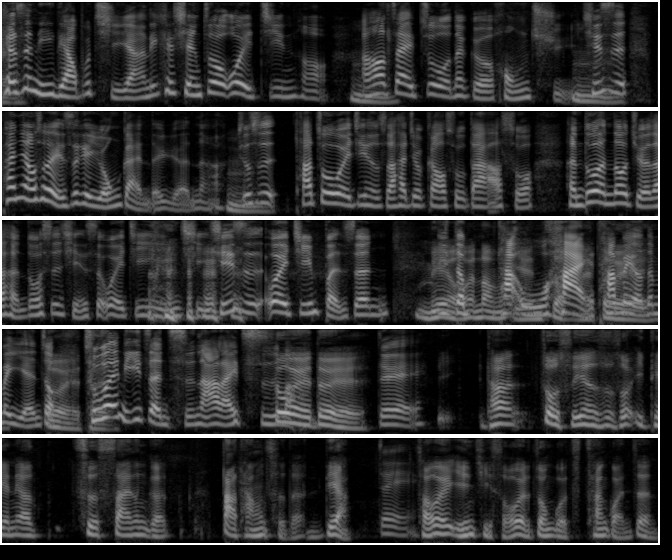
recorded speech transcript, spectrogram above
可是你了不起呀！你可以先做胃镜哈，然后再做那个红曲。其实潘教授也是个勇敢的人呐，就是他做胃镜的时候，他就告诉大家说，很多人都觉得很多事情是胃镜引起，其实胃镜本身你的它无害，它没有那么严重，除非你一整匙拿来吃。对对对，他做实验是说一天要吃三个大汤匙的量，对，才会引起所谓的中国餐馆症，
